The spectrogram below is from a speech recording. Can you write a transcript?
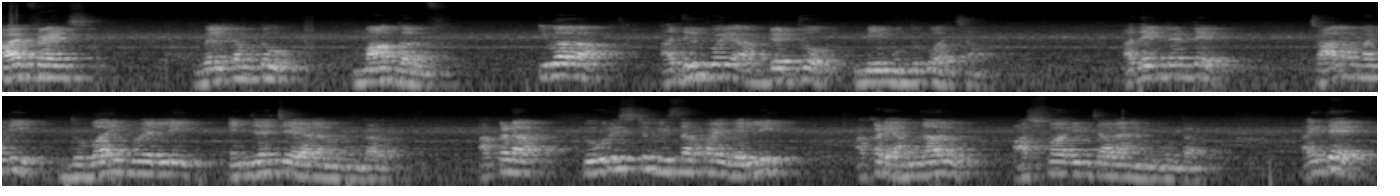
హాయ్ ఫ్రెండ్స్ వెల్కమ్ టు మా గల్ఫ్. ఇవాళ అదిరిపోయే అప్డేట్తో మీ ముందుకు వచ్చాం. అదేంటంటే చాలామంది దుబాయ్కి వెళ్ళి ఎంజాయ్ చేయాలనుకుంటారు. అక్కడ టూరిస్ట్ వీసాపై వెళ్ళి అక్కడి అందాలు ఆస్వాదించాలని అనుకుంటారు. అయితే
